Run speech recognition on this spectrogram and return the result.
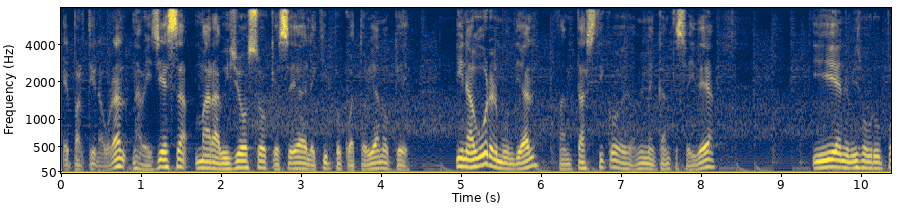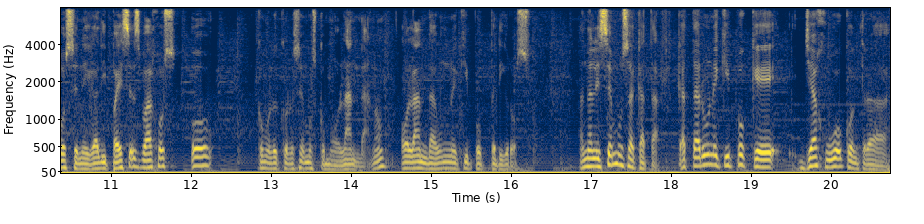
el partido inaugural, una belleza, maravilloso que sea el equipo ecuatoriano que inaugura el mundial, fantástico, a mí me encanta esa idea. Y en el mismo grupo Senegal y Países Bajos o como lo conocemos como Holanda, ¿no? Holanda, un equipo peligroso. Analicemos a Qatar. Qatar, un equipo que ya jugó contra,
